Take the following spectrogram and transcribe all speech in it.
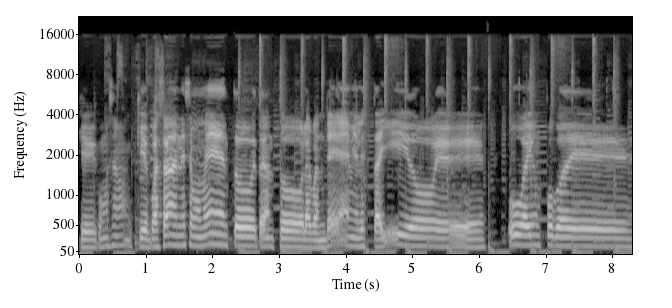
que, ¿cómo se llama? que pasaba en ese momento, tanto la pandemia, el estallido, eh, hubo ahí un poco de,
